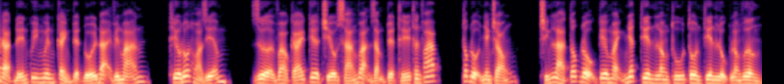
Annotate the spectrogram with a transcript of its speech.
đạt đến quy nguyên cảnh tuyệt đối đại viên mãn, thiêu đốt hỏa diễm, dựa vào cái kia chiếu sáng vạn dặm tuyệt thế thân pháp, tốc độ nhanh chóng, chính là tốc độ kia mạnh nhất thiên long thú tôn thiên lục long vương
